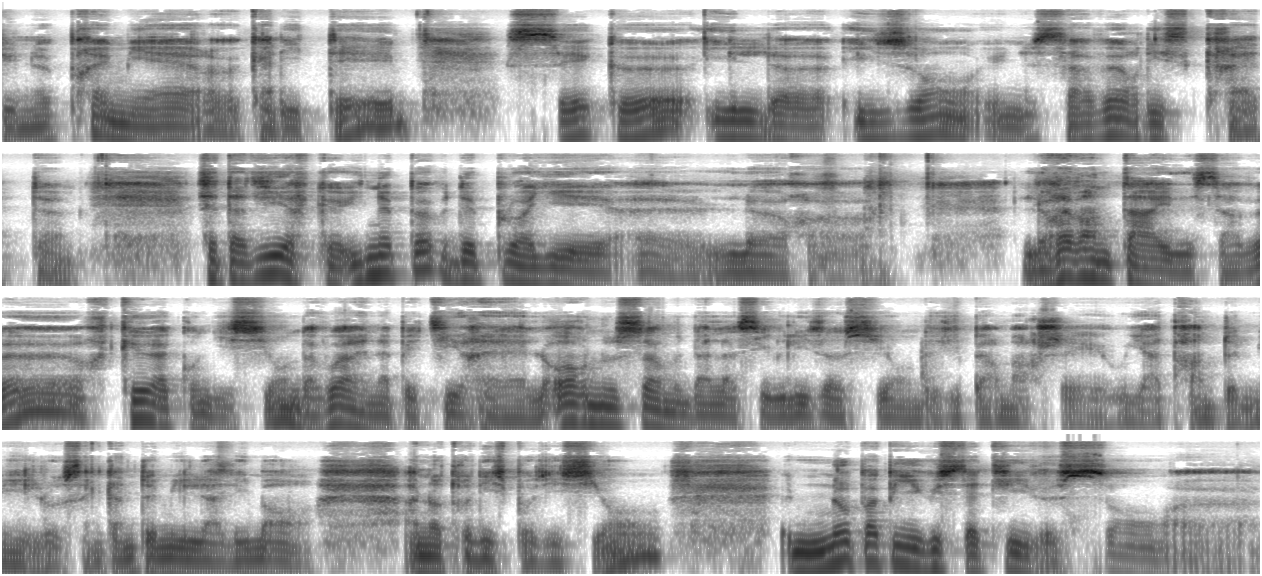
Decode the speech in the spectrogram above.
une première qualité, c'est que ils, ils ont une saveur discrète. C'est-à-dire qu'ils ne peuvent déployer euh, leur leur éventail de saveurs que à condition d'avoir un appétit réel. Or, nous sommes dans la civilisation des hypermarchés où il y a 30 000 ou 50 000 aliments à notre disposition. Nos papilles gustatives sont euh,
